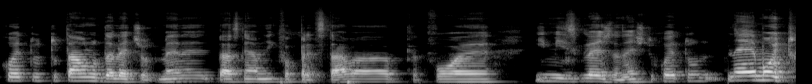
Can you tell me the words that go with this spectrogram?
което е тотално далече от мене. Аз нямам никаква представа какво е и ми изглежда нещо, което не е моето.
